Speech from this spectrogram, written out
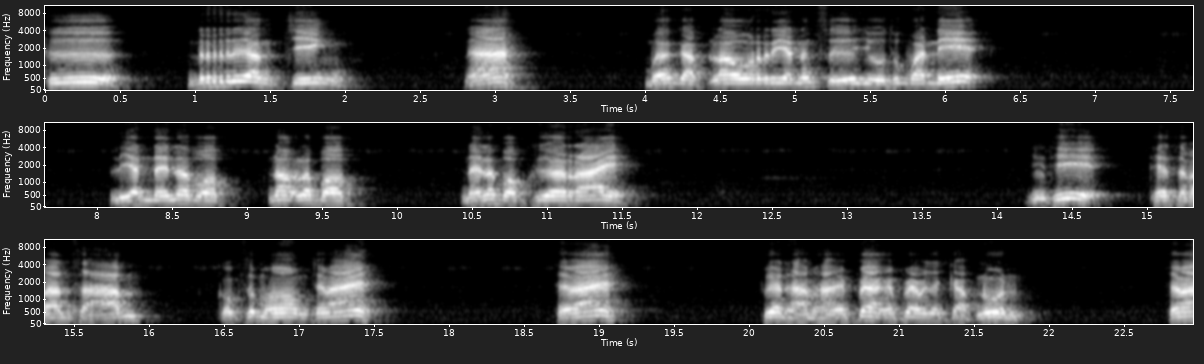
คือเรื่องจริงนะ เหมือนกับเราเรียนหนังสืออยู่ทุกวันนี้ เรียนในระบบนอกระบบในระบบคืออะไร อยู่ที่เทศบาลสามกกสมหองใช่ไหมใช่ไหมเพื่อนถามหาไอ้แป้งไอ้แป้งมันจะกลับนู่น ใช่ไหม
